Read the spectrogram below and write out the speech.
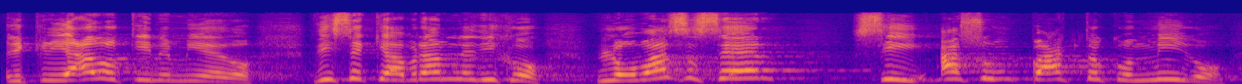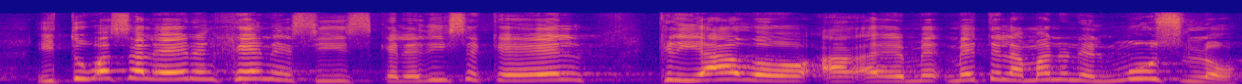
El criado tiene miedo. Dice que Abraham le dijo, ¿lo vas a hacer? Sí, haz un pacto conmigo. Y tú vas a leer en Génesis que le dice que él, criado, eh, mete la mano en el muslo.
